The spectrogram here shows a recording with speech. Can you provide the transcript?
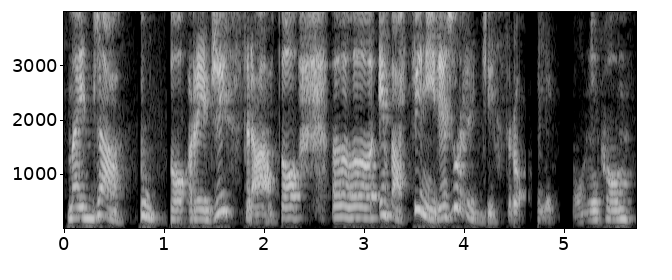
ma è già tutto registrato eh, e va a finire sul registro elettronico.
